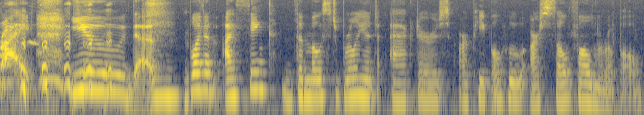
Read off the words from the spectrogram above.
right. You, um, one of, I think the most brilliant actors are people who are so vulnerable.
